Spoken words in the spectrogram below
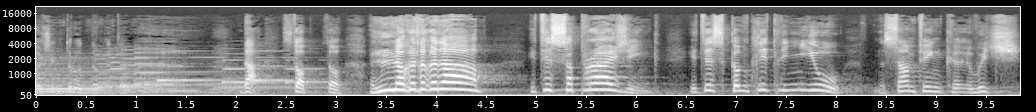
Очень трудно в этом. э. Да, стоп, стоп. Лагадагадам. It is surprising. It is completely new. Something uh, which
